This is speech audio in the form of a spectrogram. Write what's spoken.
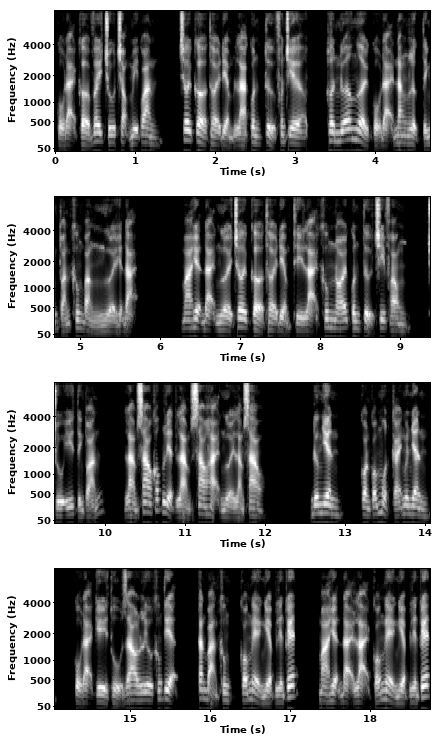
cổ đại cờ vây chú trọng mỹ quan, chơi cờ thời điểm là quân tử phân chia, hơn nữa người cổ đại năng lực tính toán không bằng người hiện đại. Mà hiện đại người chơi cờ thời điểm thì lại không nói quân tử chi phong, chú ý tính toán, làm sao khốc liệt làm sao hại người làm sao. Đương nhiên, còn có một cái nguyên nhân, cổ đại kỳ thủ giao lưu không tiện căn bản không có nghề nghiệp liên kết, mà hiện đại lại có nghề nghiệp liên kết,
